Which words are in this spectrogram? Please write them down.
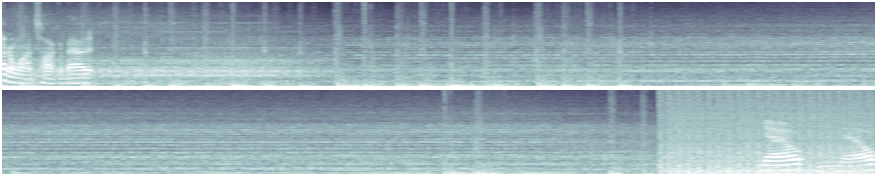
I don't want to talk about it. No, no.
